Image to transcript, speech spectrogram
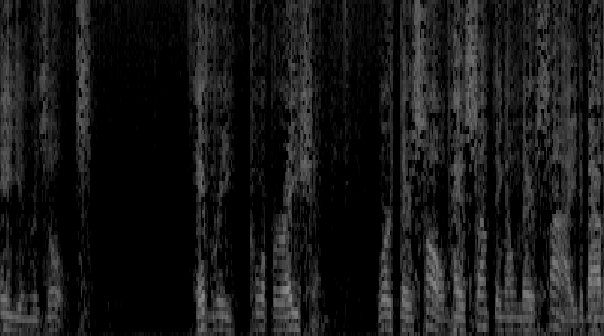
million their salt has something on their site about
